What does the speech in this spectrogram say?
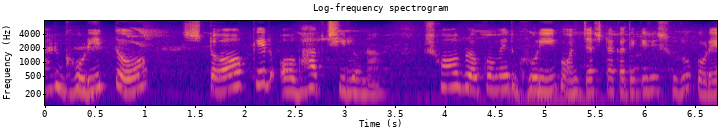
আর ঘড়ির তো স্টকের অভাব ছিল না। সব রকমের ঘড়ি পঞ্চাশ টাকা থেকে শুরু করে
